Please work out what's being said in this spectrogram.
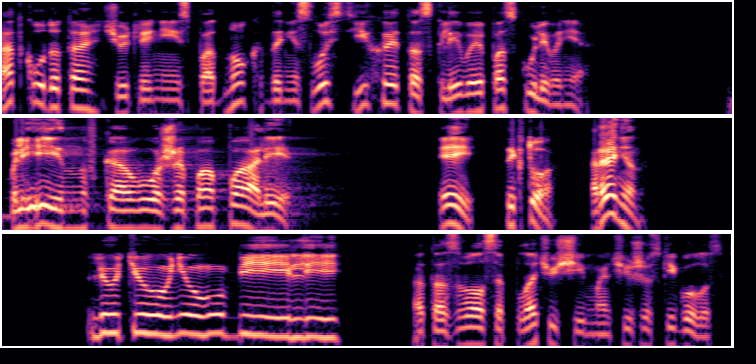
Откуда-то, чуть ли не из-под ног, донеслось тихое тоскливое поскуливание. «Блин, в кого же попали?» «Эй, ты кто? Ранен?» «Лютюню убили!» — отозвался плачущий мальчишеский голос.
